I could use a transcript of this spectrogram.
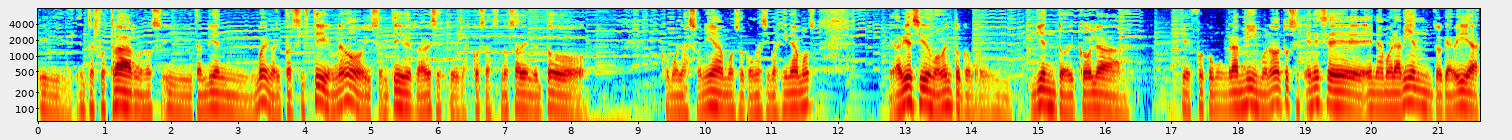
y entre frustrarnos y también, bueno, y persistir, ¿no? Y sentir a veces que las cosas no salen del todo como las soñamos o como las imaginamos. Había sido un momento como un viento de cola que fue como un gran mimo, ¿no? Entonces, en ese enamoramiento que había,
